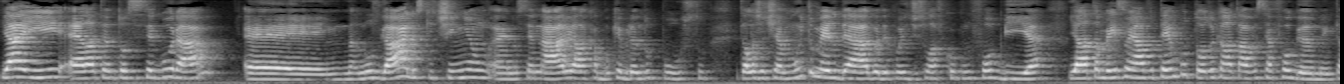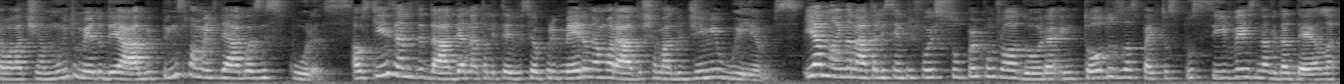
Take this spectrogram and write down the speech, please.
E aí ela tentou se segurar é, nos galhos que tinham é, no cenário ela acabou quebrando o pulso. Então ela já tinha muito medo de água, depois disso ela ficou com fobia. E ela também sonhava o tempo todo que ela estava se afogando, então ela tinha muito medo de água e principalmente de águas escuras. Aos 15 anos de idade, a Natalie teve seu primeiro namorado chamado Jimmy Williams. E a mãe da Natalie sempre foi super controladora em todos os aspectos possíveis na vida dela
